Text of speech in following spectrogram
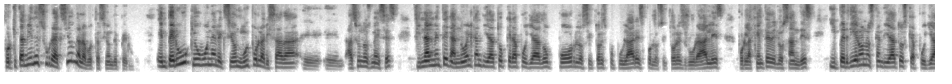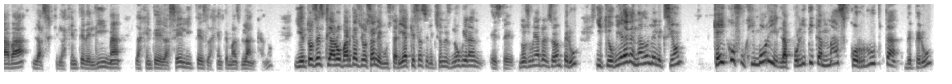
porque también es su reacción a la votación de Perú. En Perú, que hubo una elección muy polarizada eh, hace unos meses, finalmente ganó el candidato que era apoyado por los sectores populares, por los sectores rurales, por la gente de los Andes, y perdieron los candidatos que apoyaba la gente de Lima, la gente de las élites, la gente más blanca, ¿no? Y entonces, claro, Vargas Llosa le gustaría que esas elecciones no hubieran, este, no se hubieran realizado en Perú y que hubiera ganado la elección Keiko Fujimori, la política más corrupta de Perú,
